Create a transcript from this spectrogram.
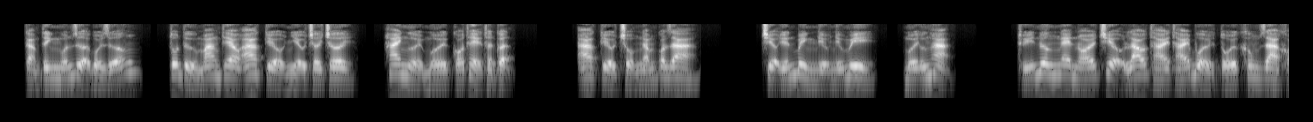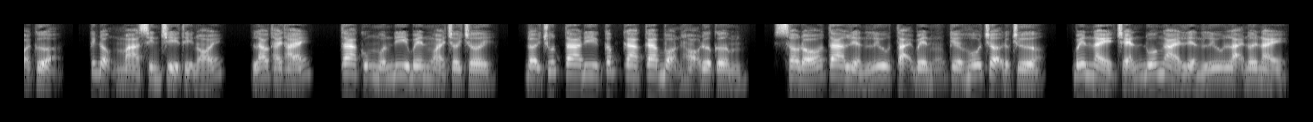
Cảm tình muốn rửa bồi dưỡng, tôn tử mang theo A Kiều nhiều chơi chơi, hai người mới có thể thân cận. A Kiều trộm ngắm con ra. Triệu Yến Bình nhịu nhịu mi, mới ứng hạ. Thúy Nương nghe nói triệu lao thái thái buổi tối không ra khỏi cửa, kích động mà xin chỉ thị nói, lao thái thái, ta cũng muốn đi bên ngoài chơi chơi, đợi chút ta đi cấp ca ca bọn họ đưa cơm, sau đó ta liền lưu tại bên kia hỗ trợ được chưa, bên này chén đũa ngài liền lưu lại nơi này,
